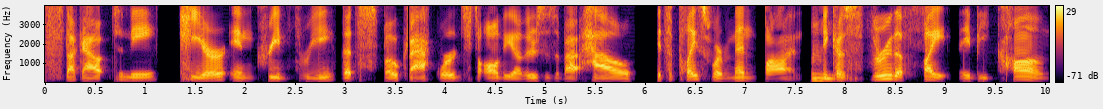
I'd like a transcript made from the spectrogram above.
stuck out to me here in Creed 3 that spoke backwards to all the others is about how it's a place where men bond Mhm. because through the fight they become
